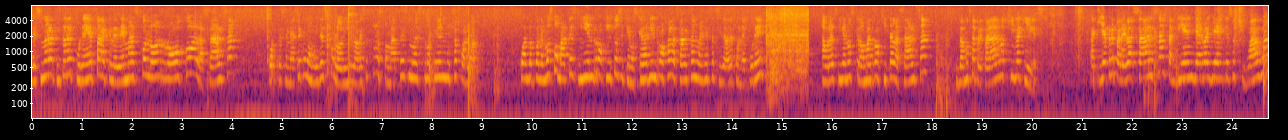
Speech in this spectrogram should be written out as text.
Es una latita de puré para que le dé más color rojo a la salsa porque se me hace como muy descolorido. A veces los tomates no, no tienen mucho color. Cuando ponemos tomates bien rojitos y que nos queda bien roja la salsa, no hay necesidad de poner puré. Ahora sí ya nos quedó más rojita la salsa. Y vamos a preparar los chilaquiles. Aquí ya preparé la salsa, también ya rayé el queso chihuahua.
